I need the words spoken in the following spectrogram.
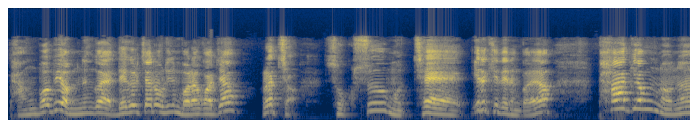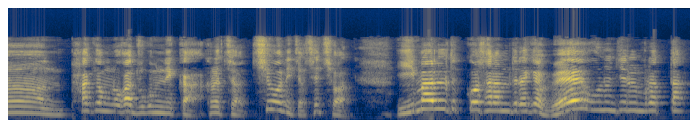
방법이 없는 거야. 네 글자로 우리는 뭐라고 하죠? 그렇죠. 속수무책 이렇게 되는 거예요. 파경로는 파경로가 누굽니까? 그렇죠. 치원이죠. 최치원. 이 말을 듣고 사람들에게 왜 우는지를 물었다.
